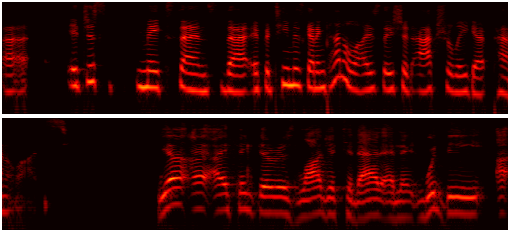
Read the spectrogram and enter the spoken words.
uh, it just makes sense that if a team is getting penalized, they should actually get penalized. Yeah, I, I think there is logic to that. And it would be uh,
